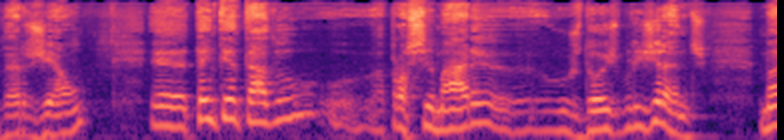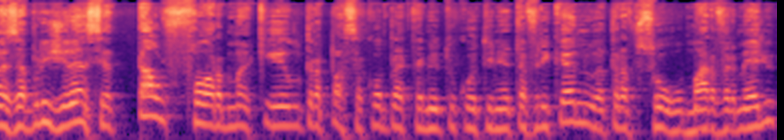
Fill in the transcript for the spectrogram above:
da região, eh, tem tentado eh, aproximar os dois beligerantes. Mas a beligerância de tal forma que ultrapassa completamente o continente africano, atravessou o Mar Vermelho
